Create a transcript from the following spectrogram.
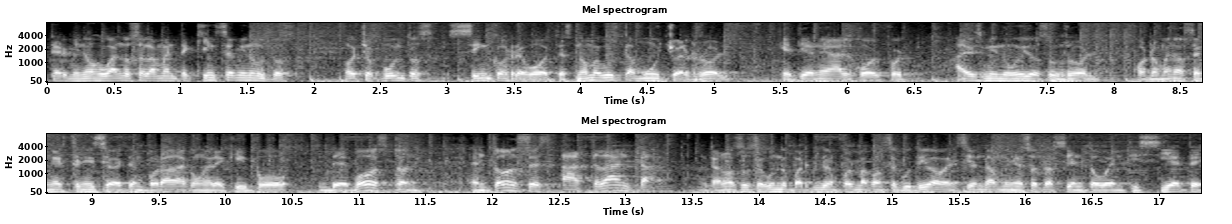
terminó jugando solamente 15 minutos, 8 puntos, 5 rebotes. No me gusta mucho el rol que tiene Al Horford. Ha disminuido su rol, por lo menos en este inicio de temporada con el equipo de Boston. Entonces, Atlanta Ganó su segundo partido en forma consecutiva, venciendo a Minnesota 127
